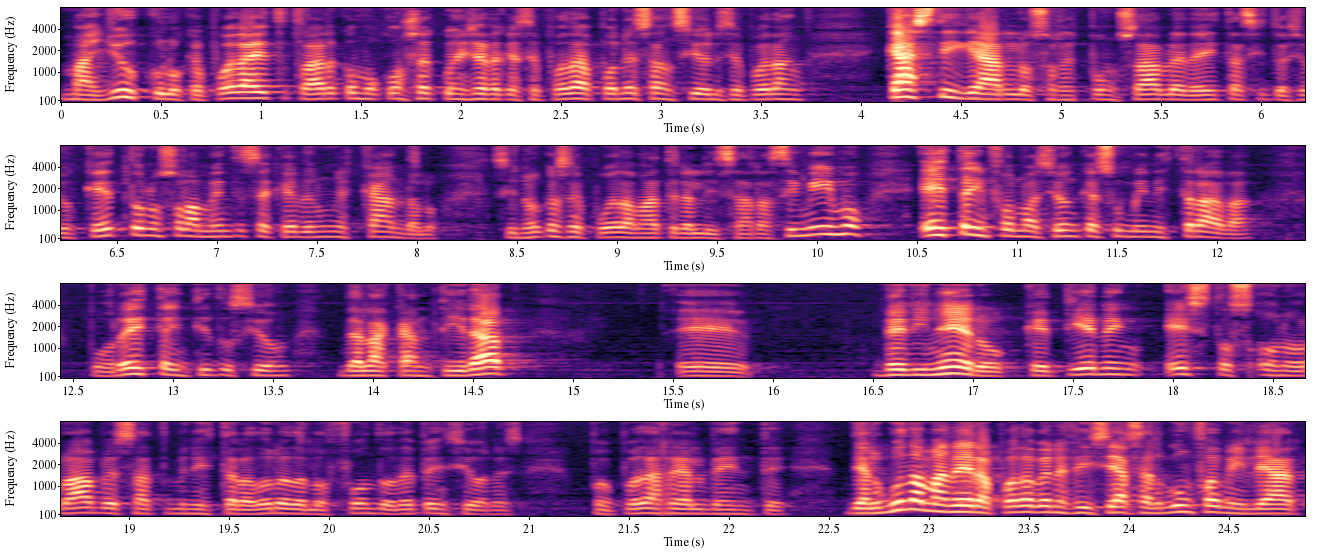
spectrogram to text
mayúsculo que pueda esto traer como consecuencia de que se pueda poner sanciones y se puedan castigar los responsables de esta situación, que esto no solamente se quede en un escándalo, sino que se pueda materializar. Asimismo, esta información que es suministrada por esta institución de la cantidad eh, de dinero que tienen estos honorables administradores de los fondos de pensiones, pues pueda realmente, de alguna manera pueda beneficiarse algún familiar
